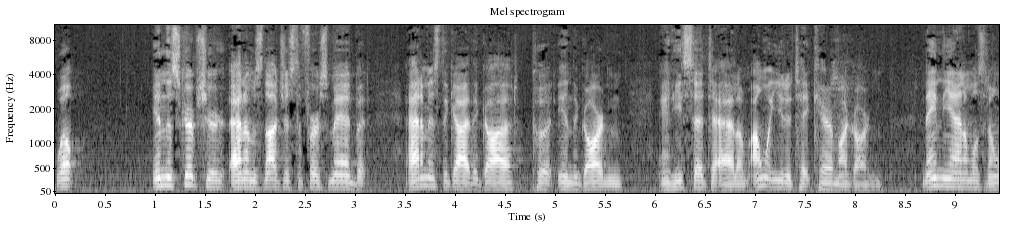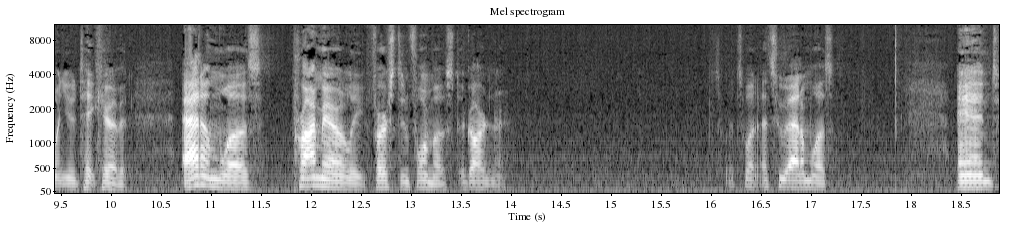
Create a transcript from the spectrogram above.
Well, in the scripture, Adam is not just the first man, but Adam is the guy that God put in the garden, and he said to Adam, I want you to take care of my garden. Name the animals, and I want you to take care of it. Adam was primarily, first and foremost, a gardener. That's, what, that's who Adam was. And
